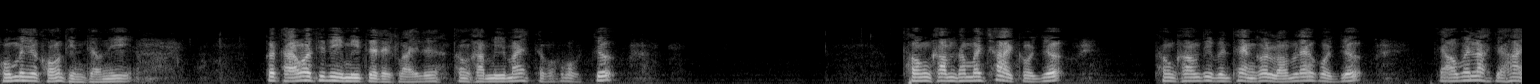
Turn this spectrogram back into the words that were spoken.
ผมไม่ใช่ของถิ่นแถวนี้ ก็ถามว่าที่นี่มีแต่เหล็กไหลหรือทองคำมีไหมแต่เขาบอกเยอะ ทองคำธรรมชาติก็เยอะ องคำที่เป็นแท่งเขาหลอมแล้วก็เยอะ จะเอาไหมล่ะจะให้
